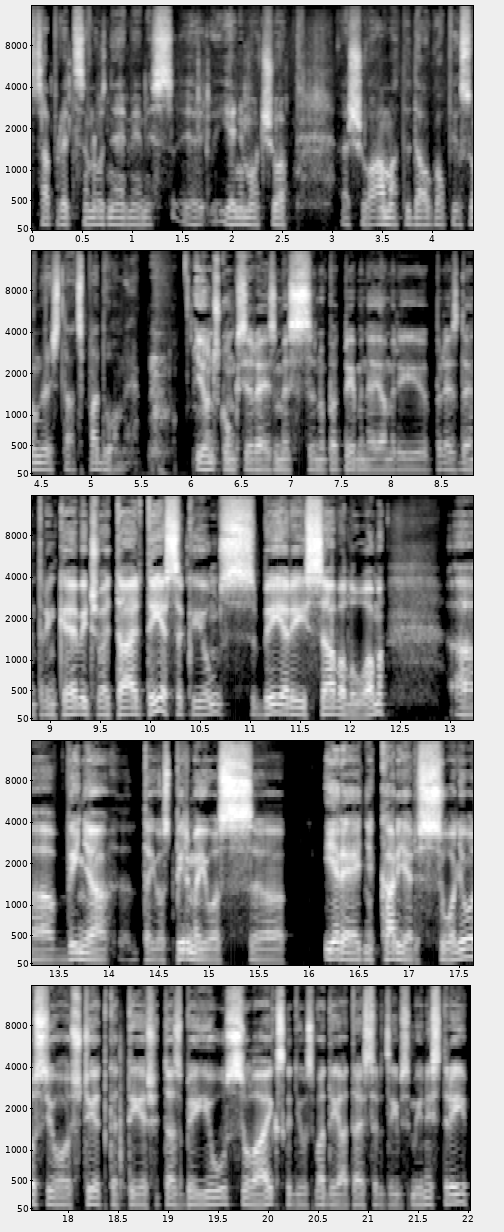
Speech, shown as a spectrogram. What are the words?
sapratis un uzņēmies, ieņemot šo, šo amatu Daugopils Universitātes padomē. Junčkungs, ja reiz mēs nu, pat pieminējām arī prezidentu Rinkeviču, vai tā ir tiesa, ka jums bija arī sava loma viņa tajos pirmajos uh, ierēģņa karjeras soļos, jo šķiet, ka tieši tas bija jūsu laiks, kad jūs vadījāt aizsardzības ministriju.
